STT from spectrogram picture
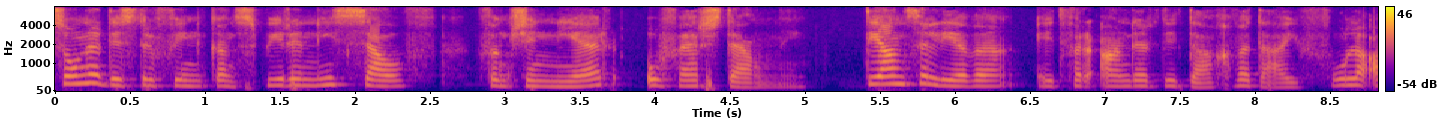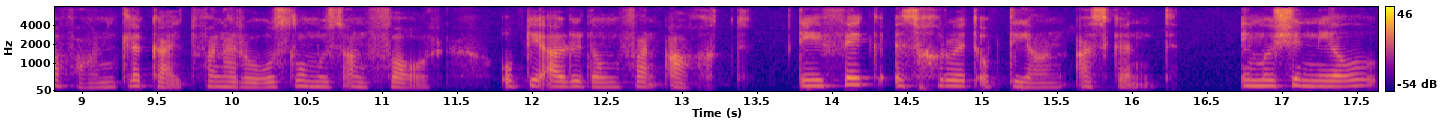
Sonder distrofien kan spiere nie self funksioneer of herstel nie. Tian se lewe het verander die dag wat hy volle afhanklikheid van 'n rolstoel moes aanvaar op die ouderdom van 8. Die effek is groot op Tian as kind. Emosioneel,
